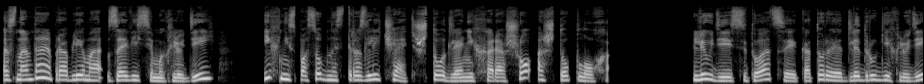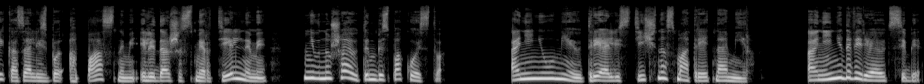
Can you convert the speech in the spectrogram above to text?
Основная проблема зависимых людей — их неспособность различать, что для них хорошо, а что плохо. Люди из ситуации, которые для других людей казались бы опасными или даже смертельными, не внушают им беспокойства. Они не умеют реалистично смотреть на мир. Они не доверяют себе.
